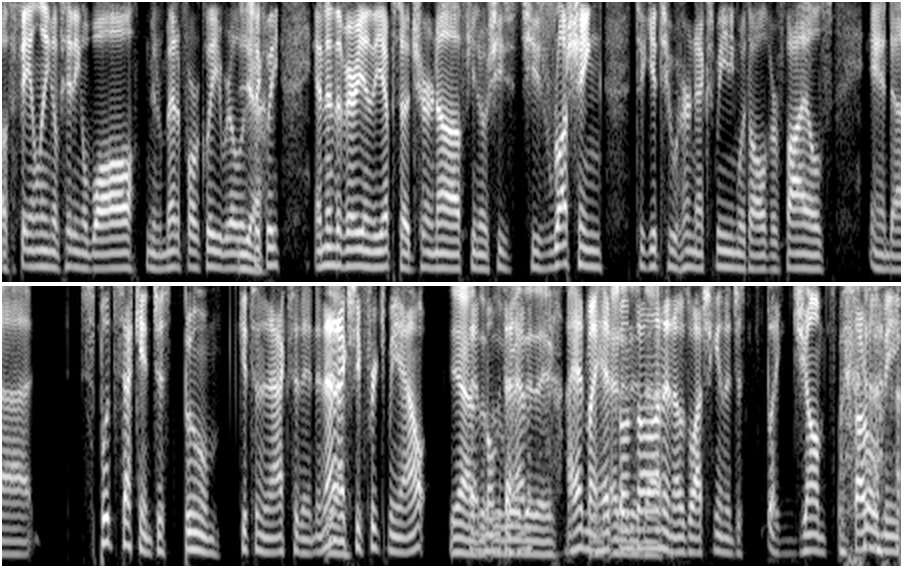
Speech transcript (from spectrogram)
of failing, of hitting a wall, you know, metaphorically, realistically. And then the very end of the episode, sure enough, you know, she's she's rushing to get to her next meeting with all of her files, and uh, split second, just boom, gets in an accident, and that Yeah. actually freaked me out. Yeah. that the, moment the that happened. they- I had my headphones on that. and I was watching it and it just like jumped, startled me.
